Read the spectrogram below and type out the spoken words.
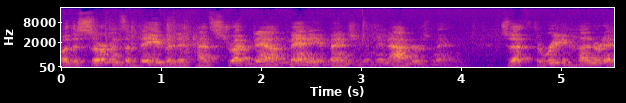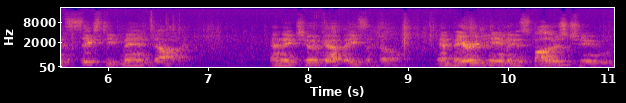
But the servants of David had struck down many of Benjamin and Abner's men, so that three hundred and sixty men died. And they took up Asahel and buried him in his father's tomb,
